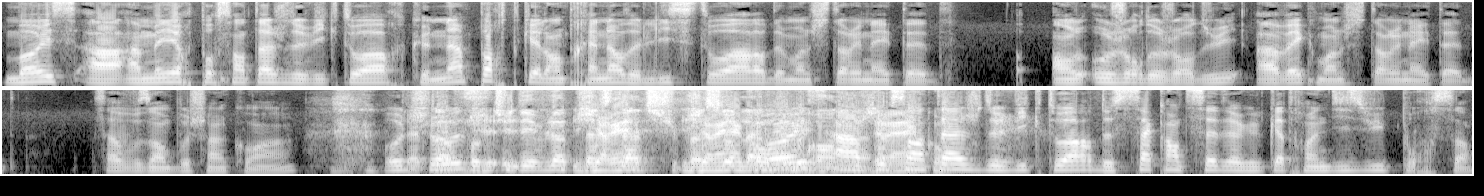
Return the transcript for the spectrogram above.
Moïse a un meilleur pourcentage de victoires que n'importe quel entraîneur de l'histoire de Manchester United en- au jour d'aujourd'hui avec Manchester United. Ça vous embauche un coin. hein. Autre Attends, chose, faut que tu développes ta stat. Je suis pas sûr de la rien compris. Moïse a un comprendre. Pourcentage de victoire de 57,98%.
